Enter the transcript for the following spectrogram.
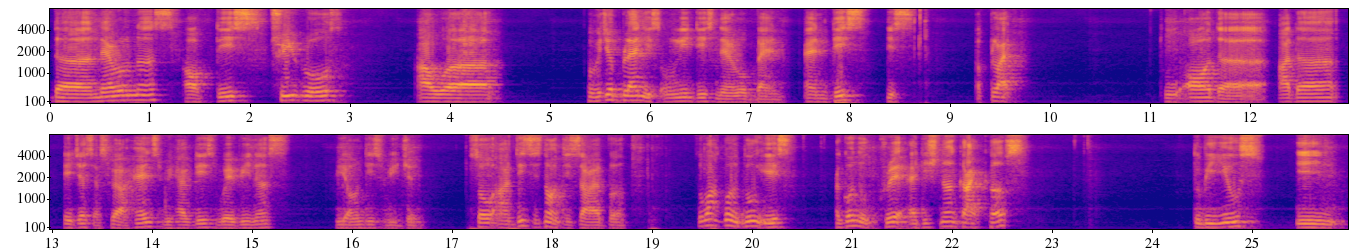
the narrowness of these three rows, our curvature blend is only this narrow band and this is applied to all the other edges as well. Hence, we have this waviness beyond this region. So uh, this is not desirable. So what I'm going to do is I'm going to create additional guide curves to be used in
